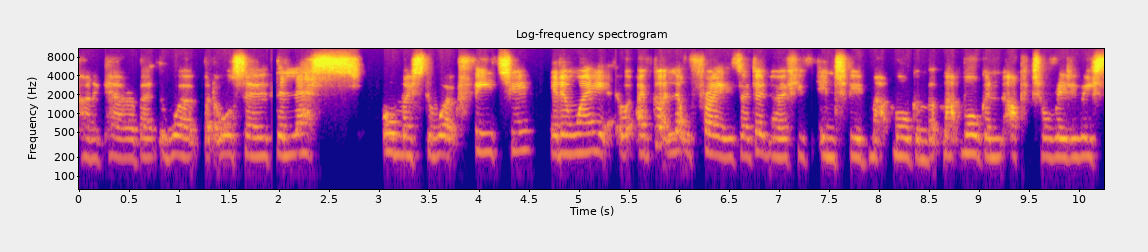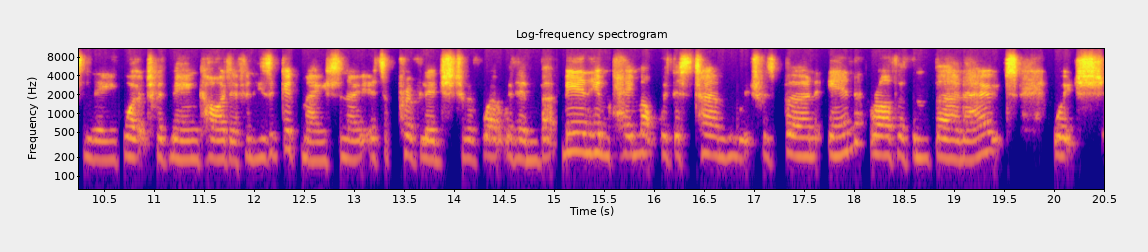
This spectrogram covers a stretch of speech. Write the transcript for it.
kind of care about the work, but also the less almost the work feeds you in a way. I've got a little phrase. I don't know if you've interviewed Matt Morgan, but Matt Morgan, up until really recently, worked with me in Cardiff, and he's a good mate, and it's a privilege to have worked with him. But me and him came up with this term, which was burn in rather than burn out, which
